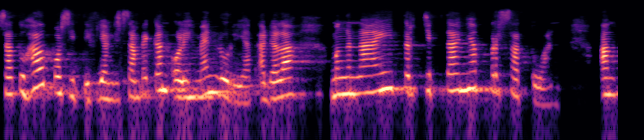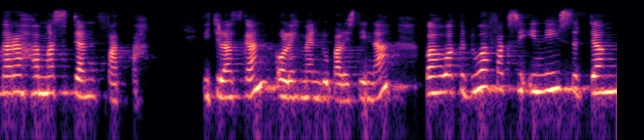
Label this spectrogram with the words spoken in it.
Satu hal positif yang disampaikan oleh Menlu Riyadh adalah mengenai terciptanya persatuan antara Hamas dan Fatah. Dijelaskan oleh Menlu Palestina bahwa kedua faksi ini sedang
